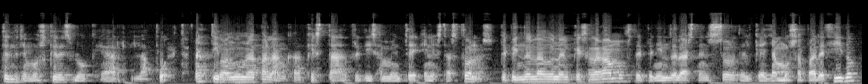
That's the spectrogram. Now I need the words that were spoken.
tendremos que desbloquear la puerta, activando una palanca que está precisamente en estas zonas. Dependiendo del lado en el que salgamos, dependiendo del ascensor del que hayamos aparecido,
